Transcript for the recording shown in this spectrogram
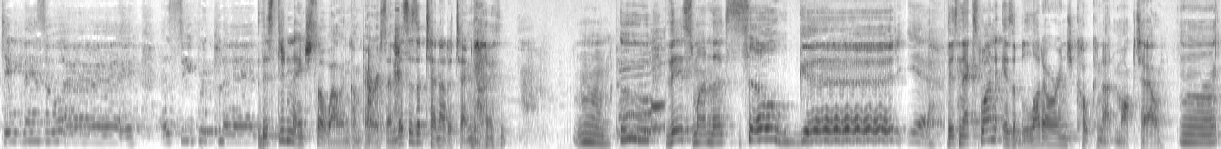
Take this away, a secret place. This didn't age so well in comparison. This is a 10 out of 10, guys. Mmm. Ooh, this one looks so good. Yeah. This next one is a blood orange coconut mocktail. Mm,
